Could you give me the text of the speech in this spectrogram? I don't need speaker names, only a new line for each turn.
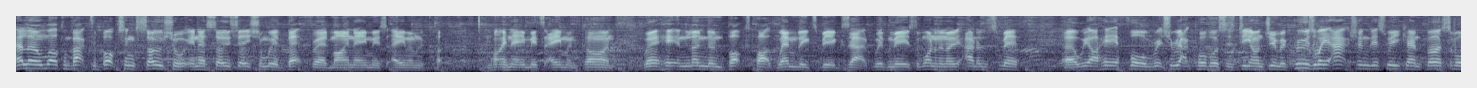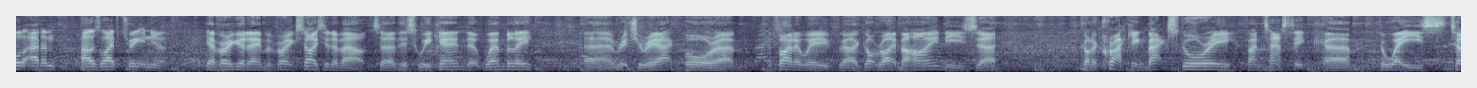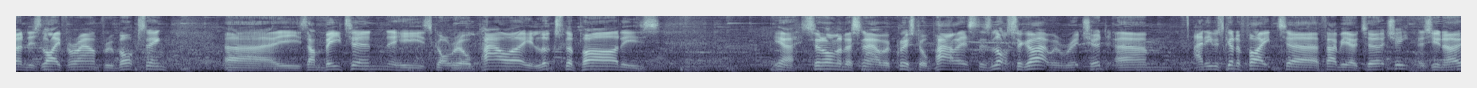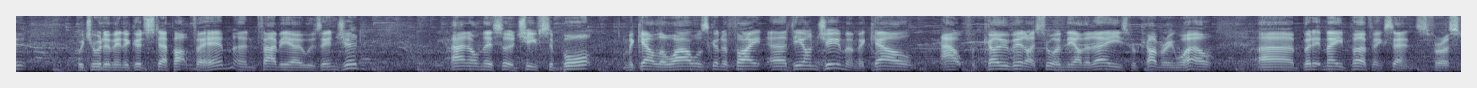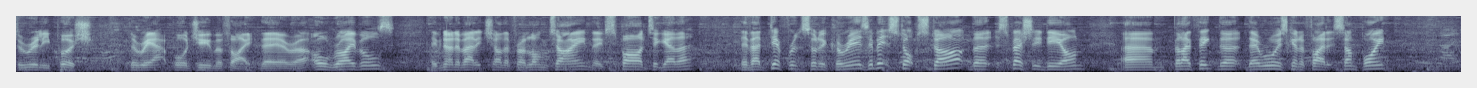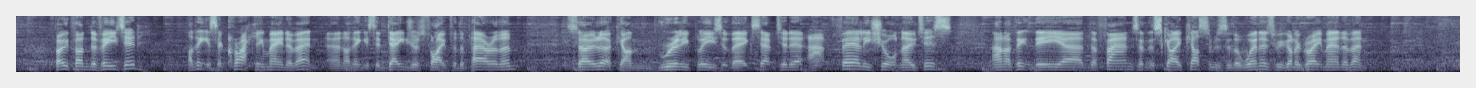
Hello and welcome back to Boxing Social in association with Betfred. My name is Ayman. My name is Ayman Khan. We're here in London, Box Park, Wembley to be exact. With me is the one and only Adam Smith. Uh, we are here for Richard Riakporhe versus Deion Jumah cruiserweight action this weekend. First of all, Adam, how's life treating you?
Yeah, very good, Ayman. Very excited about uh, this weekend at Wembley. Uh, Richard Riakporhe, um, the fighter we've uh, got right behind. He's uh, got a cracking backstory, fantastic um, the way he's turned his life around through boxing. Uh, he's unbeaten, he's got real power, he looks the part, he's yeah, synonymous now with Crystal Palace. There's lots to go at with Richard. Um, and he was going to fight uh, Fabio Turchi, as you know, which would have been a good step up for him. And Fabio was injured. And on this sort of chief support, Mikael Lawal was going to fight uh, Deion Jumah. Mikael out for COVID. I saw him the other day. He's recovering well. Uh, but it made perfect sense for us to really push the Riakporhe Jumah fight. They're uh, old rivals. They've known about each other for a long time. They've sparred together. They've had different sort of careers, a bit stop-start, but especially Deion. Um, but I think that they're always going to fight at some point. Both undefeated. I think it's a cracking main event, and I think it's a dangerous fight for the pair of them. So look, I'm really pleased that they accepted it at fairly short notice, and I think the uh, the fans and the Sky customers are the winners. We've got a great main event.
